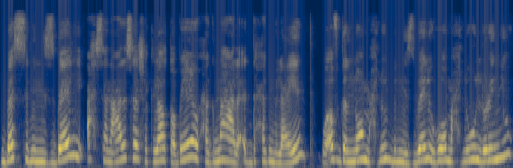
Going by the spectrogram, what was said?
بس بالنسبة لي أحسن عدسة شكلها طبيعي وحجمها على قد حجم العين وأفضل نوع محلول بالنسبة لي وهو محلول لورينيو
